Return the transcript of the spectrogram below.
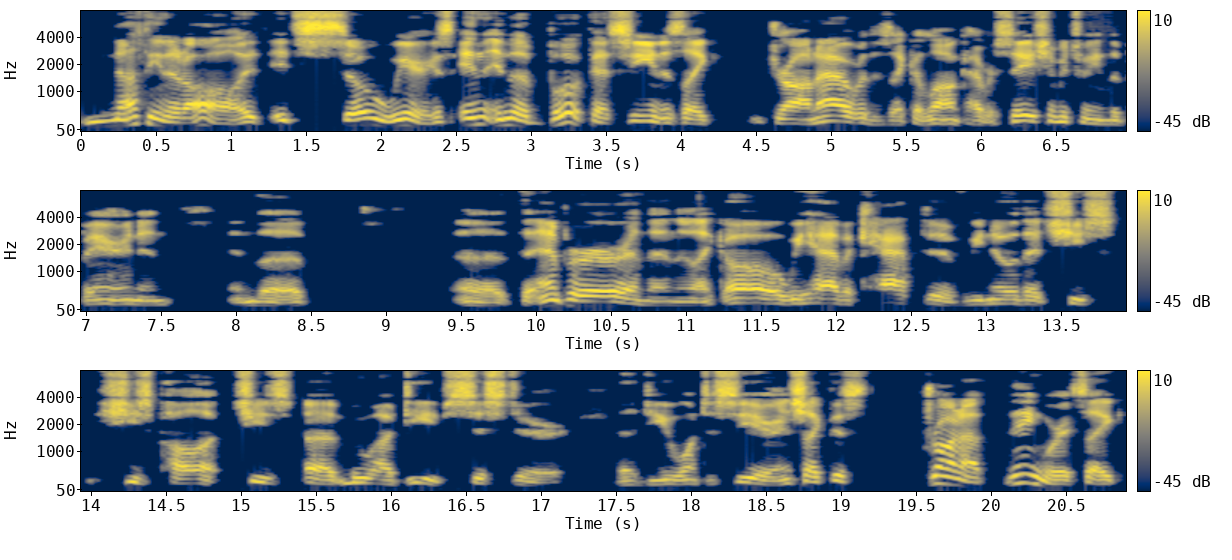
nothing at all. It, it's so weird. 'Cause in in the book, that scene is like drawn out where there's like a long conversation between the Baron and and the uh, the Emperor, and then they're like, "Oh, we have a captive. We know that she's she's Paul, she's uh, Muad'Dib's sister. Uh, do you want to see her?" And it's like this drawn out thing where it's like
